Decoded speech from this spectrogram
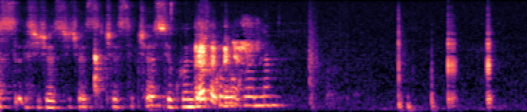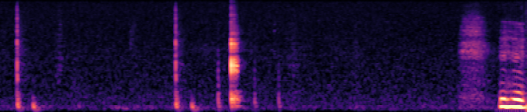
сейчас, сейчас, сейчас, сейчас, сейчас, секундочку да, да, буквально. Угу.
